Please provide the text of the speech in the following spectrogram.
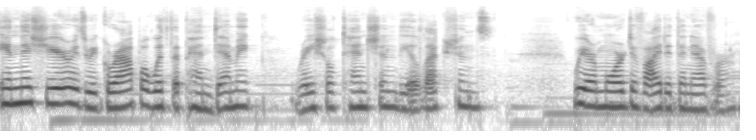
In this year, as we grapple with the pandemic, racial tension, the elections, we are more divided than ever.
